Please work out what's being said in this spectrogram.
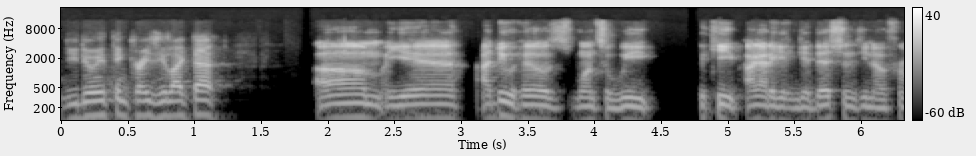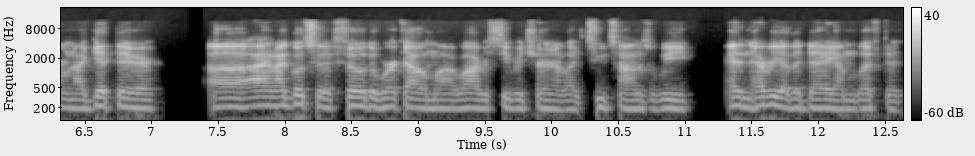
Do you do anything crazy like that? Um, yeah, I do hills once a week to keep. I got to get in conditions, you know, from when I get there uh, and I go to the field to work out with my wide receiver trainer like two times a week, and every other day I'm lifting.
